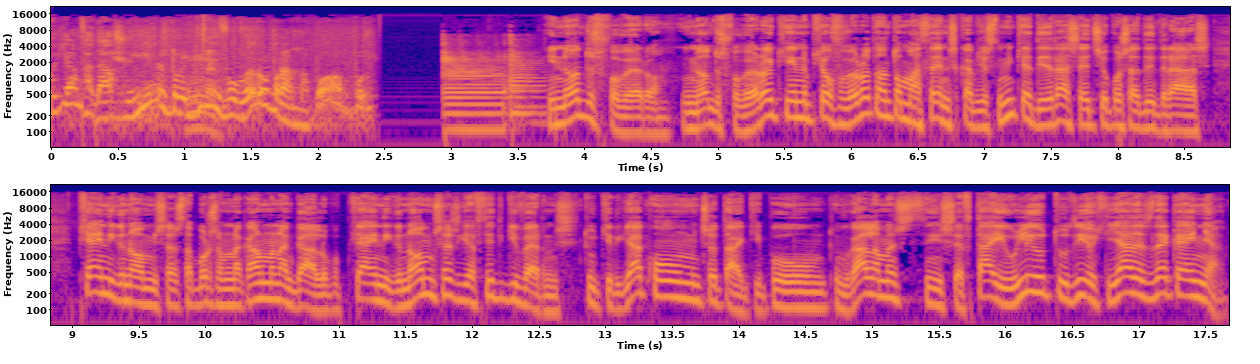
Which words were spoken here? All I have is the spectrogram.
Πω, πω, για να φαντάσου, η γη είναι στρογγυλή, φοβερό πράγμα. Πω, πω. Είναι όντως φοβερό. Είναι όντως φοβερό και είναι πιο φοβερό όταν το μαθαίνεις κάποια στιγμή και αντιδράς έτσι όπως αντιδράς. Ποια είναι η γνώμη σας, θα μπορούσαμε να κάνουμε έναν γκάλωπ. Ποια είναι η γνώμη σας για αυτή την κυβέρνηση του Κυριάκου Μητσοτάκη που την βγάλαμε στις 7 Ιουλίου του 2019.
